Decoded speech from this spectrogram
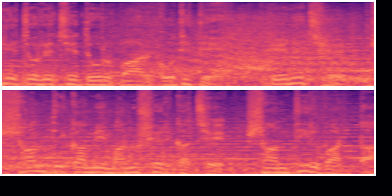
এগিয়ে চলেছে দুর্বার গতিতে এনেছে শান্তিকামী মানুষের কাছে শান্তির বার্তা।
